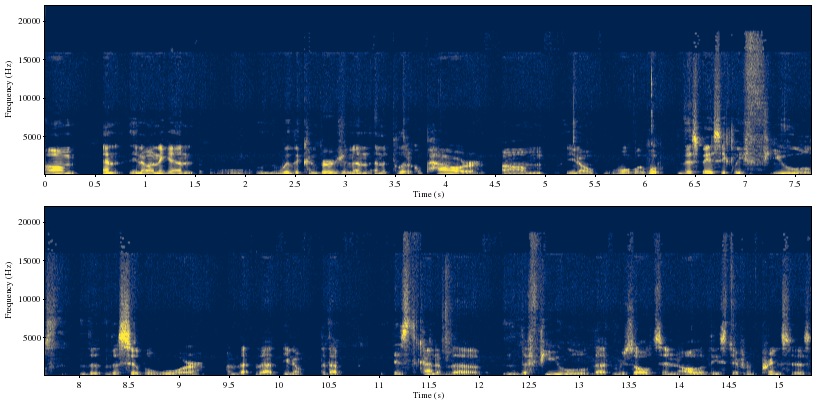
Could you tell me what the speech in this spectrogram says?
Um, and you know, and again, with the conversion and, and the political power, um, you know, w- w- this basically fuels the, the civil war. That that you know that is kind of the the fuel that results in all of these different princes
